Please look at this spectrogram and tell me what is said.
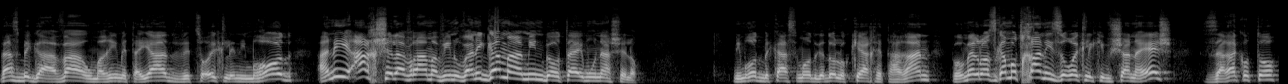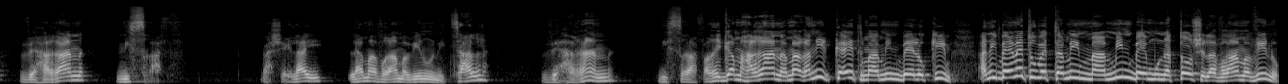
ואז בגאווה הוא מרים את היד וצועק לנמרוד, אני אח של אברהם אבינו, ואני גם מאמין באותה אמונה שלו. נמרוד בכעס מאוד גדול לוקח את הרן ואומר לו, אז גם אותך אני זורק לכבשן האש, זרק אותו והרן נשרף. והשאלה היא, למה אברהם אבינו ניצל והרן נשרף? הרי גם הרן אמר, אני כעת מאמין באלוקים, אני באמת ובתמים מאמין באמונתו של אברהם אבינו.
